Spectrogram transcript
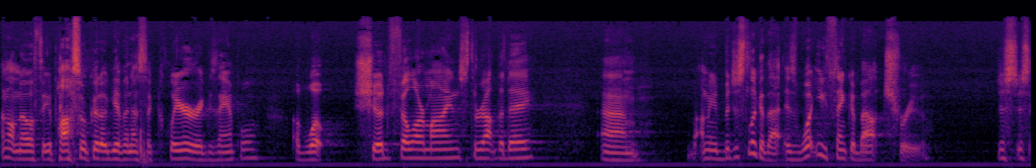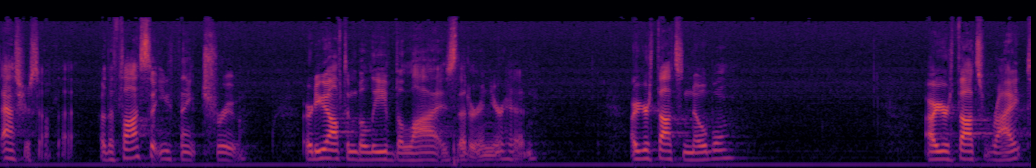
I don't know if the apostle could have given us a clearer example of what should fill our minds throughout the day. Um, I mean, but just look at that. Is what you think about true? Just, just ask yourself that. Are the thoughts that you think true? Or do you often believe the lies that are in your head? Are your thoughts noble? Are your thoughts right?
